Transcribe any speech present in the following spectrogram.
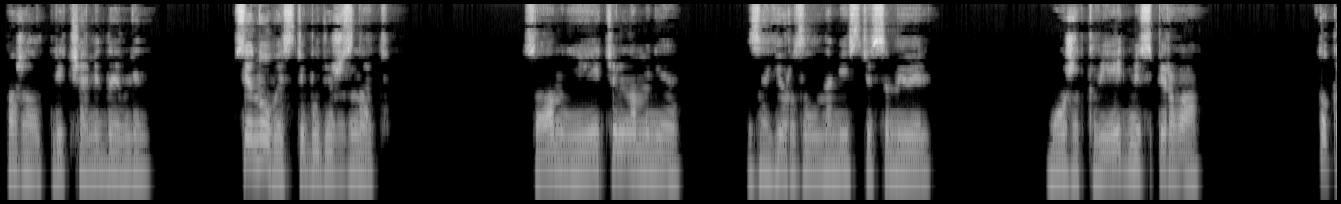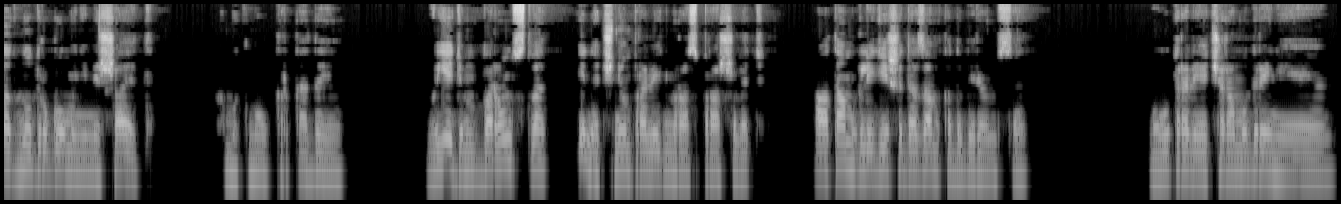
пожал плечами Девлин. Все новости будешь знать. Сомнительно мне, заерзал на месте Самюэль. Может, к ведьме сперва? Так одно другому не мешает, хмыкнул Крокодейл. Въедем в баронство и начнем про ведьм расспрашивать. А там, глядишь, и до замка доберемся. Утро вечера мудренее.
